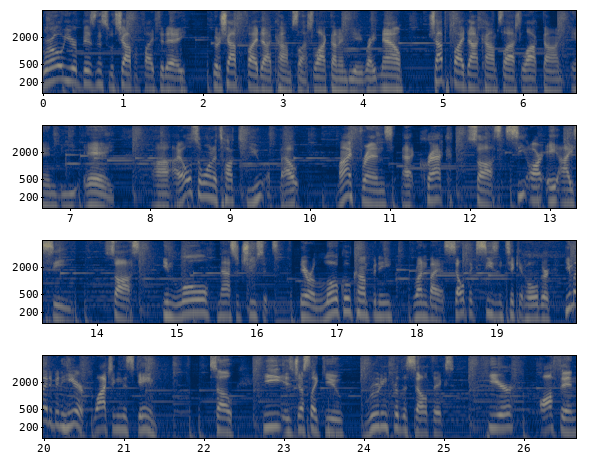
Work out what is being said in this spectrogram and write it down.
Grow your business with Shopify today. Go to shopify.com slash locked on NBA right now. Shopify.com slash locked on NBA. Uh, I also want to talk to you about my friends at Craic Sauce, C R A I C Sauce in Lowell, Massachusetts. They're a local company run by a Celtics season ticket holder. He might have been here watching this game. So he is just like you, rooting for the Celtics here often,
